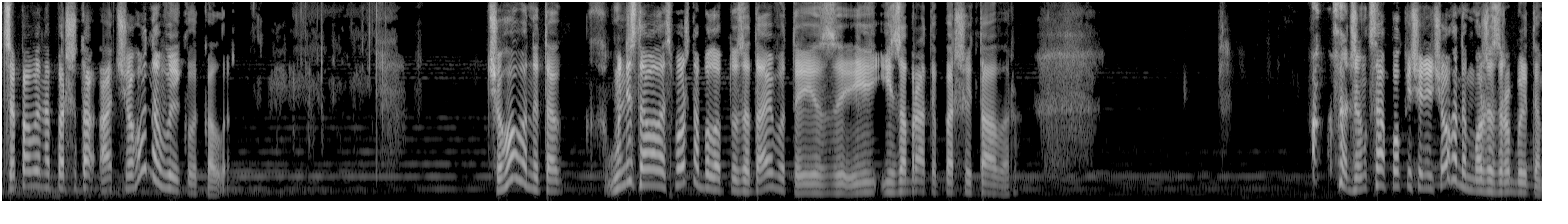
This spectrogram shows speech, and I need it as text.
Це повинна перша та. А чого не викликали? Чого вони так. Мені здавалось, можна було б ту задайвити і, і, і забрати перший тавер. Джанкса поки що нічого не може зробити.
